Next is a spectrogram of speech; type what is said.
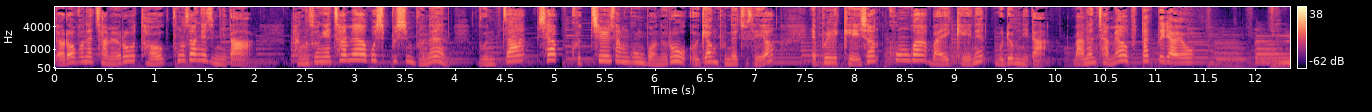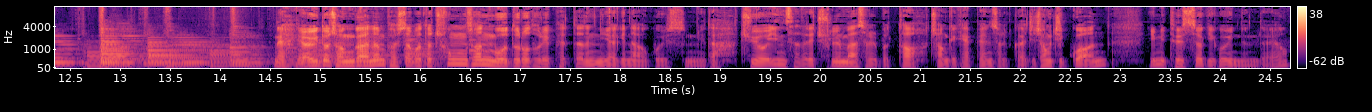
여러분의 참여로 더욱 풍성해집니다. 방송에 참여하고 싶으신 분은 문자 9730번으로 의견 보내주세요. 애플리케이션 콩과 마이케이는 무료입니다. 많은 참여 부탁드려요. 네, 여의도 정가는 벌써부터 총선 모드로 돌입했다는 이야기 나오고 있습니다. 주요 인사들의 출마설부터 정계 개편설까지 정치권 이미 들썩이고 있는데요.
